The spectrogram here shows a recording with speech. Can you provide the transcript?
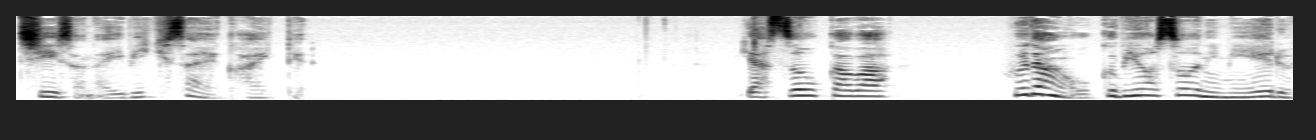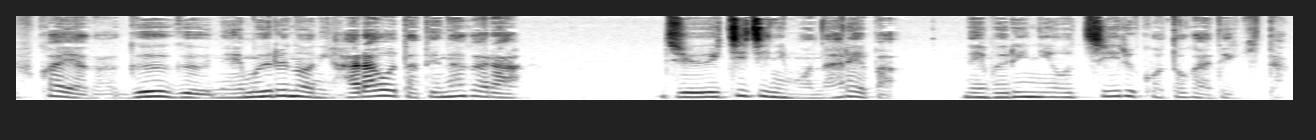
小さないびきさえかいて。安岡は普段臆病そうに見える深谷がぐうぐう眠るのに腹を立てながら11時にもなれば眠りに陥ることができた。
